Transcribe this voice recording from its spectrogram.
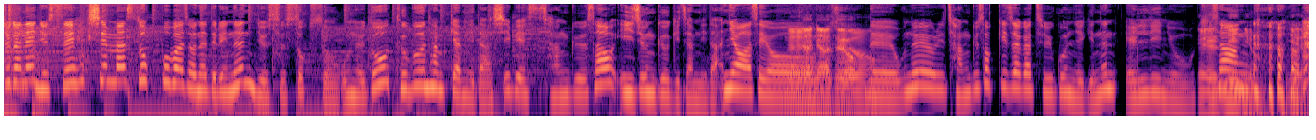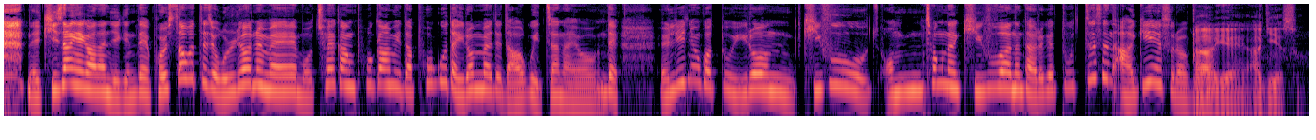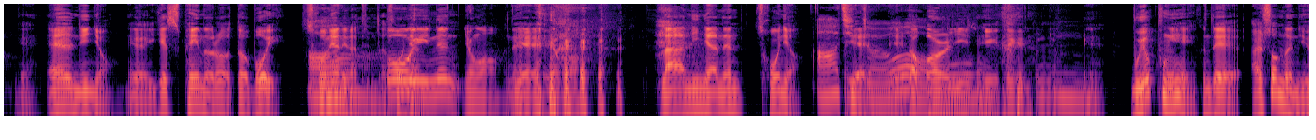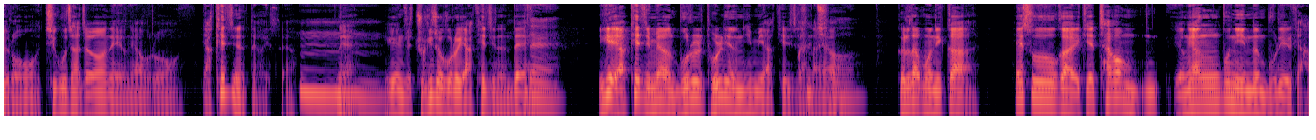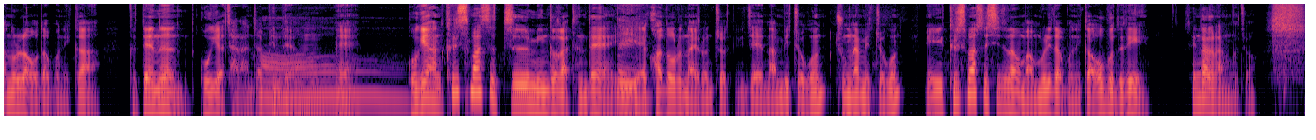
주간의 뉴스의 핵심만 쏙 뽑아 전해드리는 뉴스 쏙쏙. 오늘도 두 분 함께합니다. CBS 장규석, 이준규 기자입니다. 안녕하세요. 네, 안녕하세요. 네, 오늘 우리 장규석 기자가 들고 온 얘기는 엘니뇨 기상, 엘니뇨. 예. 네 기상에 관한 얘기인데 벌써부터 이제 올 여름에 뭐 최강 폭염이다, 폭우다 이런 말들 나오고 있잖아요. 근데 엘니뇨가 또 이런 기후 엄청난 기후와는 다르게 또 뜻은 아기 예수라고요. 아, 예. 아기 예수. 예. 엘 니뇨. 예. 이게 스페인어로 더 보이. 소년이라는 아. 뜻입니다. 소년. 보이는 영어. 네, 예. 영어. 라니냐는 소녀. 아, 진짜요? 예, 예, 더 벌이 오. 이게 되겠군요. 음. 예. 무역풍이 근데 알 수 없는 이유로 지구 자전의 영향으로 약해지는 때가 있어요. 음. 네. 이게 이제 주기적으로 약해지는데 네. 이게 약해지면 물을 돌리는 힘이 약해지잖아요. 그렇죠. 그러다 보니까 해수가 이렇게 차가운 영양분이 있는 물이 이렇게 안 올라오다 보니까 그때는 고기가 잘 안 잡힌대요. 어. 예. 그게 한 크리스마스쯤인 것 같은데 이 네. 에콰도르나 이런 쪽 이제 남미 쪽은 중남미 쪽은 이 크리스마스 시즌하고 맞물리다 보니까 어부들이 생각을 하는 거죠.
